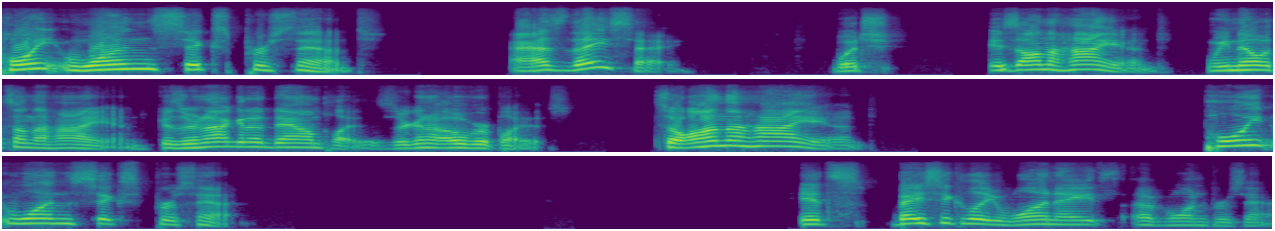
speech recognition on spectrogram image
0.16%, as they say, which is on the high end. We know it's on the high end because they're not going to downplay this. They're going to overplay this. So on the high end, 0.16%. It's basically one eighth of 1%.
